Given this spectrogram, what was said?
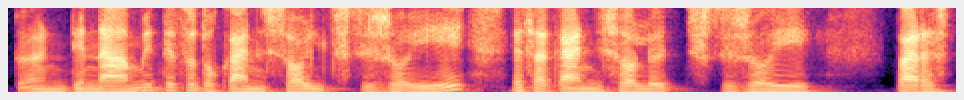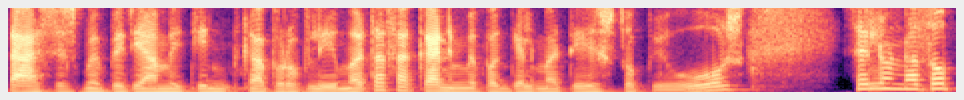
το ενδυνάμει, δεν θα το κάνεις σε όλη της τη ζωή, δεν θα κάνεις σε όλη της τη ζωή παραστάσεις με παιδιά με κινητικά προβλήματα, θα κάνει με επαγγελματίες τοπιούς. Θέλω να δω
